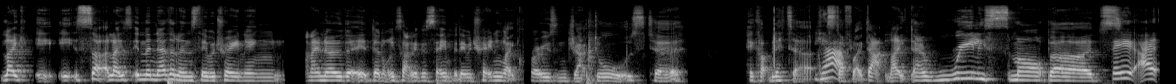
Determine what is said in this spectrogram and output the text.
like it, it's like in the Netherlands they were training and I know that it, they're not exactly the same but they were training like crows and jackdaws to pick up litter and Yeah. stuff like that like they're really smart birds they, I,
